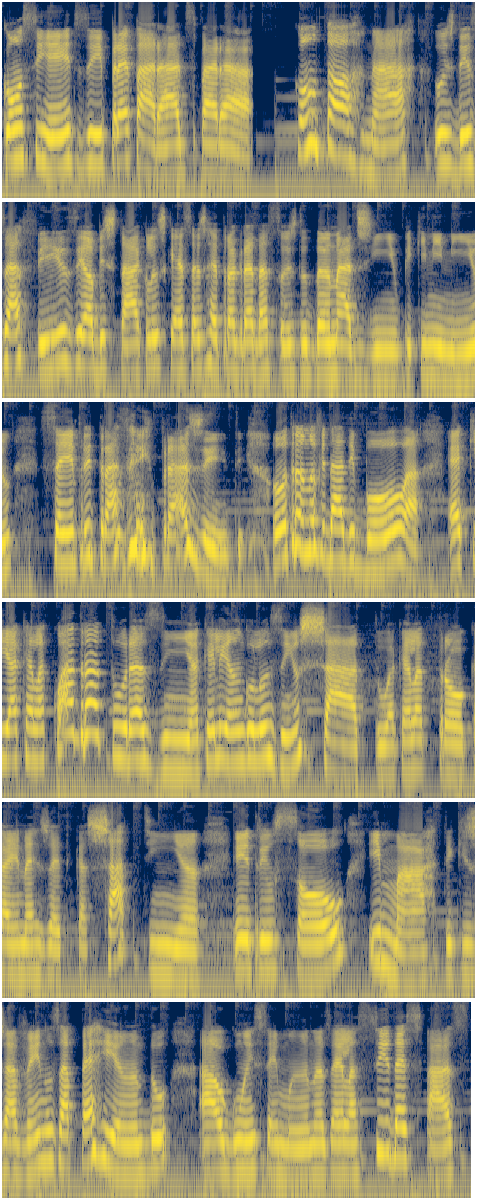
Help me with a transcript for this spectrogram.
conscientes e preparados para contornar os desafios e obstáculos que essas retrogradações do danadinho pequenininho sempre trazem pra gente. Outra novidade boa é que aquela quadraturazinha, aquele ângulozinho chato, aquela troca energética chatinha entre o Sol e Marte, que já vem nos aperreando há algumas semanas, ela se desfaz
